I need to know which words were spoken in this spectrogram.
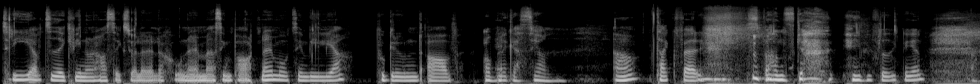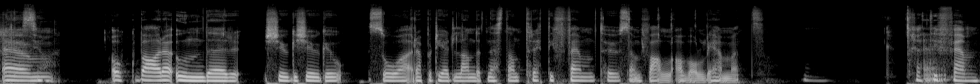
Tre av tio kvinnor har sexuella relationer med sin partner mot sin vilja på grund av Obligation. Ja, tack för spanska inflikningen. Um, och bara under 2020 så rapporterade landet nästan 35 000 fall av våld i hemmet. Mm. 35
